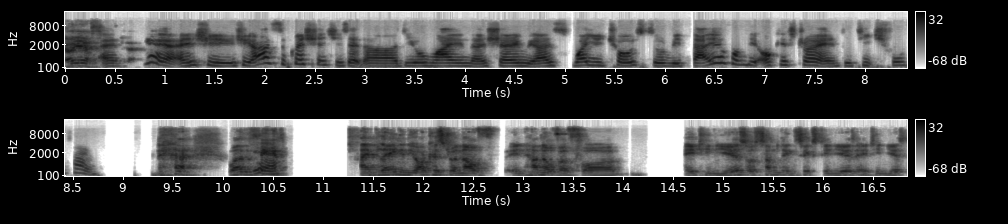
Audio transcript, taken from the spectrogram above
Oh yes. And yeah, yeah, and she she asked a question. She said, uh, "Do you mind uh, sharing with us why you chose to retire from the orchestra and to teach full time?" well, the yeah. thing is, I'm playing in the orchestra now in Hanover for 18 years or something 16 years 18 years.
